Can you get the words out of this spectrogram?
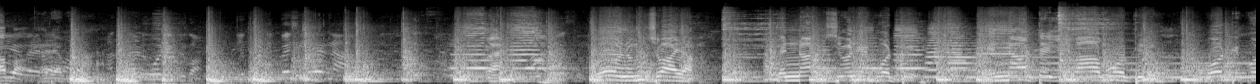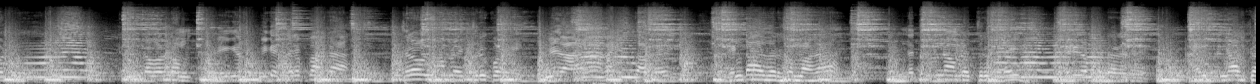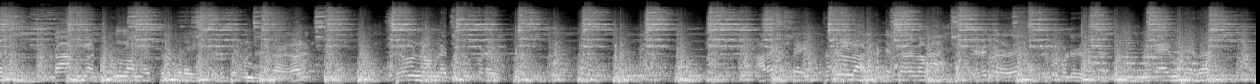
ஆமாம் சரியா ஓடிட்டு ஓ நமச்சிவாயா. தென்னாட்டு சிவனை போட்டு தென்னாட்டு இவா போட்டு போட்டி போட்டு இந்த வருடம் மிக மிக சிறப்பாக திருவண்ணாமலை திருக்குறளை மிக அழகாக இரண்டாவது வருஷமாக இந்த திருவண்ணாமலை திருப்படை எழுதப்பட்டுள்ளது ஐந்து நாட்கள் விடாம திருவண்ணாமலை திருப்படை எடுத்துக் கொண்டிருக்கிறார்கள். திருவண்ணாமலை திருப்படை. அறக்கட்டளை திருநெல்வேலி அறக்கட்டளை தலைவராக எடுக்கிறது எடுத்துக் கொண்டிருக்கிறது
